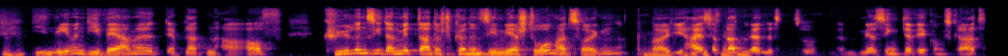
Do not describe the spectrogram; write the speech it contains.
Mhm. Die nehmen die Wärme der Platten auf, kühlen sie damit, dadurch können sie mehr Strom erzeugen, genau. weil die heißer Platten werden, desto äh, mehr sinkt der Wirkungsgrad.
